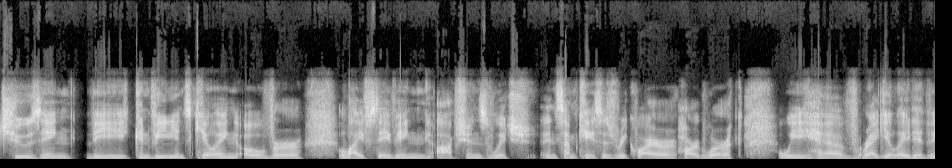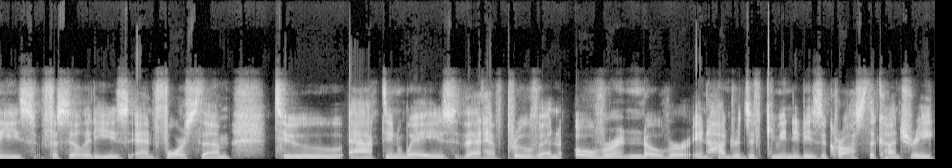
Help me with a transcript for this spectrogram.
choosing the convenience killing over life saving options, which in some cases require hard work, we have regulated these facilities and forced them to act in ways that have proven over and over in hundreds of communities across the country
